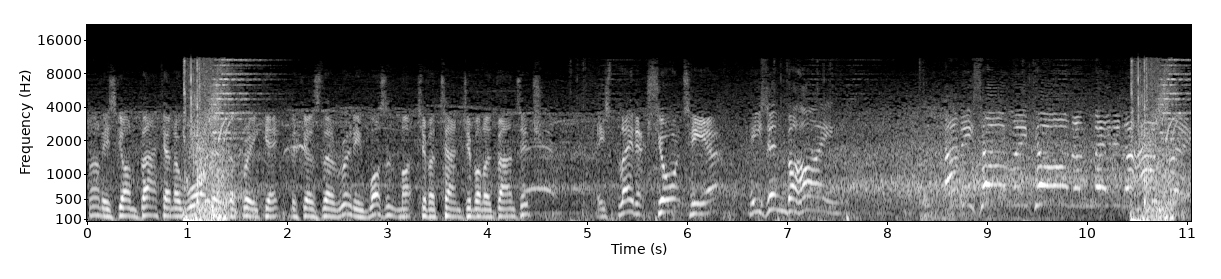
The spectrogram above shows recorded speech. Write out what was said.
Well, he's gone back and awarded the free kick because there really wasn't much of a tangible advantage. He's played it short here. He's in behind. And he's only gone and made it a hat-trick.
